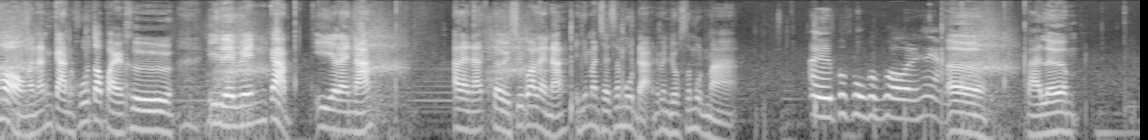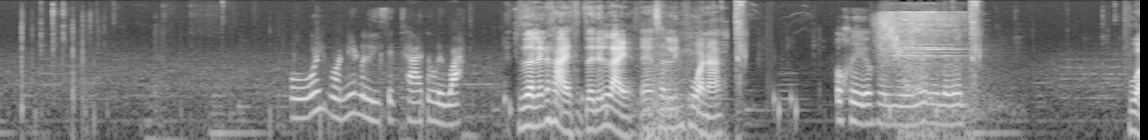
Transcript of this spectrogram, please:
ของอันนั้นกันคู่ต่อไปคืออีเลเวนกับอีอะไรนะ อะไรนะเตยชื่อว่าอะไรนะไอที่มันใช้สมุดอะที่มันยกสมุดมา เออพูพูพูพูอะไรทุกอย่างเออไปเริ่ม โอ้ยวันนี้มันรีเซ็ตช้าจังเลยวะเธอจะเล่นใครเธอจะเล่นอะไรเล่นฉันเล่นพัวนะโอเค โอเคมีเรื่องอะไรบ้างพัว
